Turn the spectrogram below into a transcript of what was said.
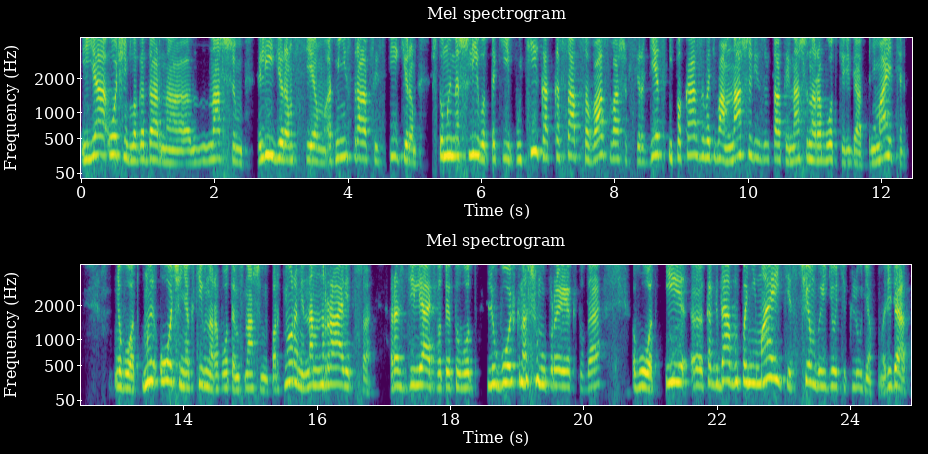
И я очень благодарна нашим лидерам всем, администрации, спикерам, что мы нашли вот такие пути, как касаться вас, ваших сердец и показывать вам наши результаты, наши наработки, ребят, понимаете? Вот. Мы очень активно работаем с нашими партнерами, нам нравится разделять вот эту вот любовь к нашему проекту, да, вот. И э, когда вы понимаете, с чем вы идете к людям, ребят,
